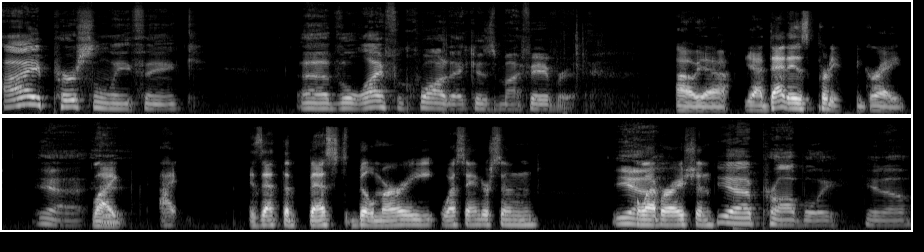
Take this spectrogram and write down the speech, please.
uh, I personally think uh, The Life Aquatic is my favorite. Oh yeah, yeah, that is pretty great. Yeah. Like- I Is that the best Bill Murray Wes Anderson yeah. collaboration? Yeah, probably. You know.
